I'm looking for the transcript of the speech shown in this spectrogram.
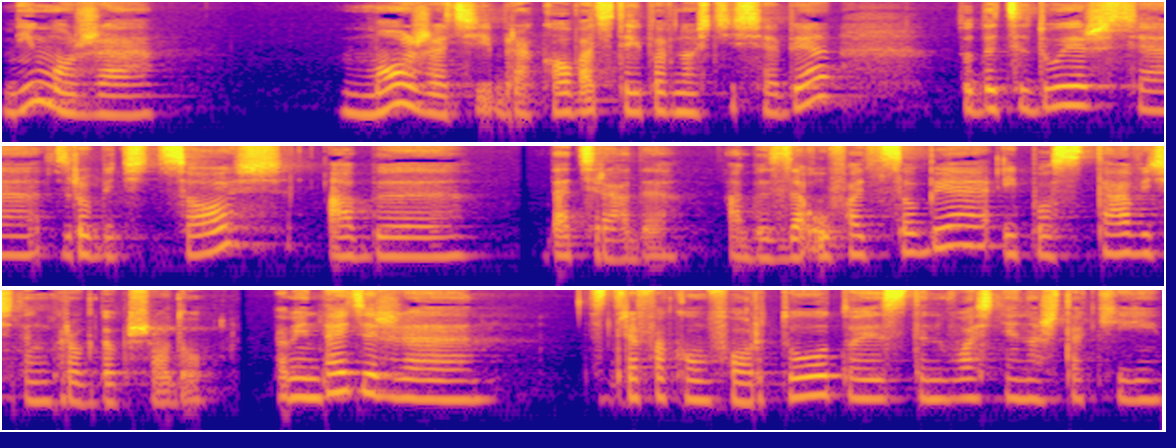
mimo, że może ci brakować tej pewności siebie, to decydujesz się zrobić coś, aby dać radę, aby zaufać sobie i postawić ten krok do przodu. Pamiętajcie, że strefa komfortu to jest ten właśnie nasz taki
